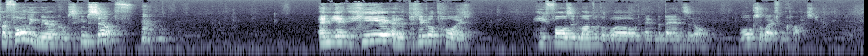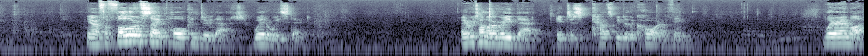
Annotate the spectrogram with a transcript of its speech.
performing miracles himself. And yet, here at a particular point, he falls in love with the world and abandons it all, walks away from Christ. Now, if a follower of St. Paul can do that, where do we stand? Every time I read that, it just cuts me to the core, and I think, where am I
